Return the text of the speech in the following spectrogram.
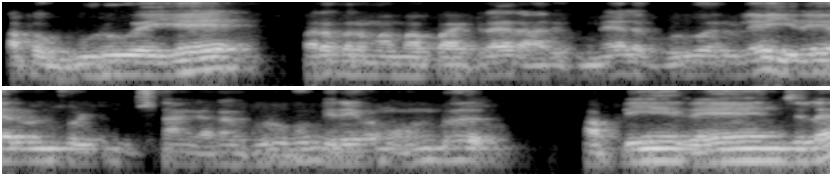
அப்ப குருவையே பரபிரம்மமா பார்க்கிறார். அதுக்கு மேல குரு அருளே இறையருள்னு சொல்லிட்டு முடிச்சிட்டாங்க. அதான் குருவும் இறைவன் ஒன்று. அப்படி ரேஞ்சில்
